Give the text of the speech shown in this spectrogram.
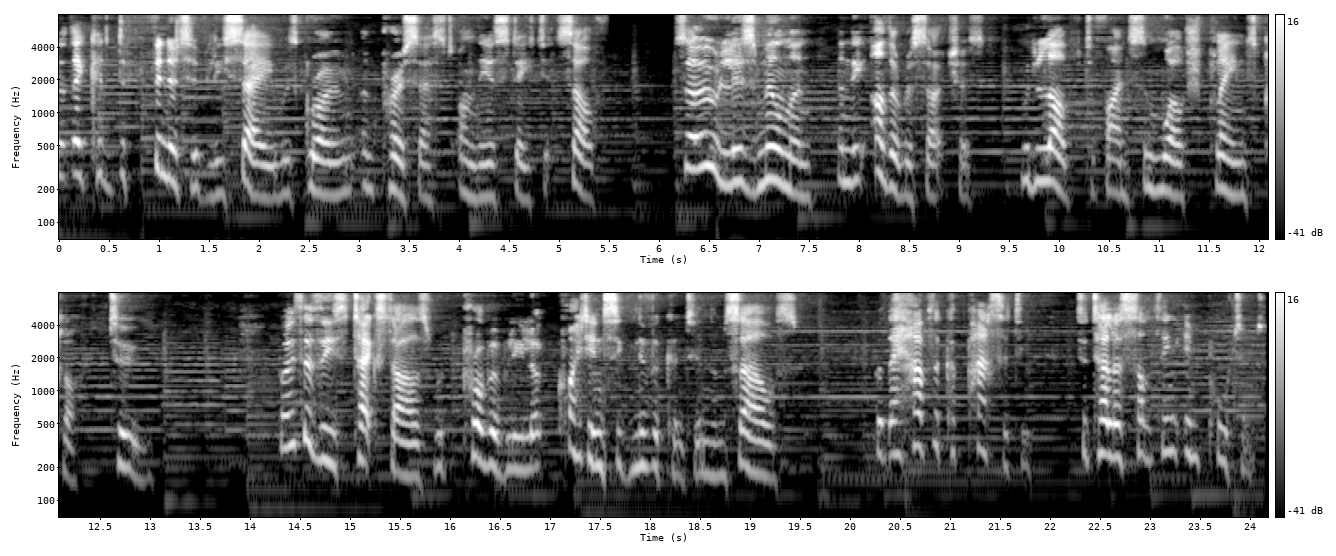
that they could definitively say was grown and processed on the estate itself, so Liz Millman and the other researchers would love to find some Welsh plains cloth too. Both of these textiles would probably look quite insignificant in themselves, but they have the capacity to tell us something important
